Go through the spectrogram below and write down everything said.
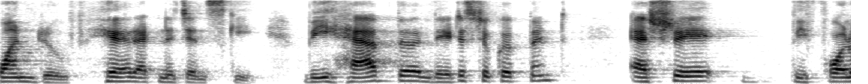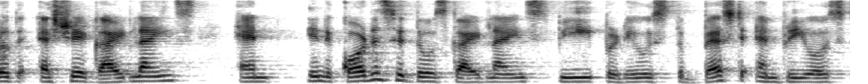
one roof here at Njinsky. We have the latest equipment. ESHRE, we follow the ESHRE guidelines, and in accordance with those guidelines, we produce the best embryos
